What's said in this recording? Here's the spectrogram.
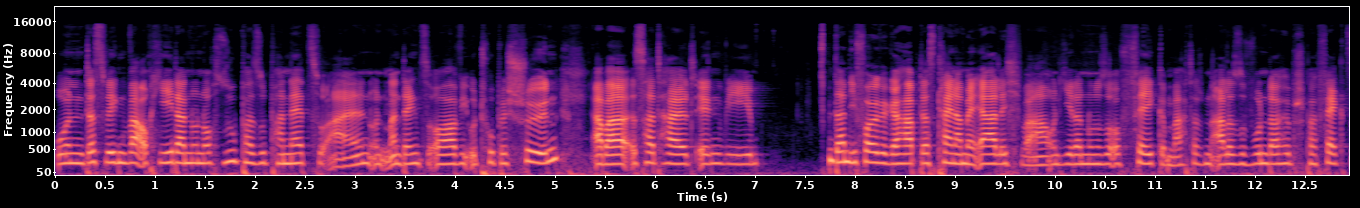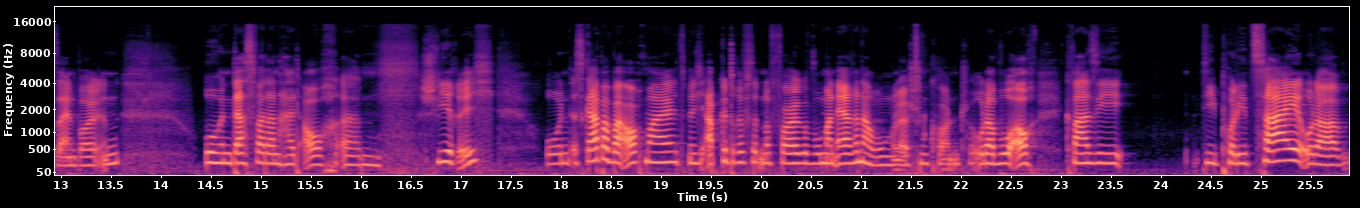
Und deswegen war auch jeder nur noch super, super nett zu allen. Und man denkt so, oh, wie utopisch schön. Aber es hat halt irgendwie dann die Folge gehabt, dass keiner mehr ehrlich war und jeder nur so auf Fake gemacht hat und alle so wunderhübsch perfekt sein wollten. Und das war dann halt auch ähm, schwierig. Und es gab aber auch mal, jetzt bin ich abgedriftet, eine Folge, wo man Erinnerungen löschen konnte. Oder wo auch quasi die Polizei oder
